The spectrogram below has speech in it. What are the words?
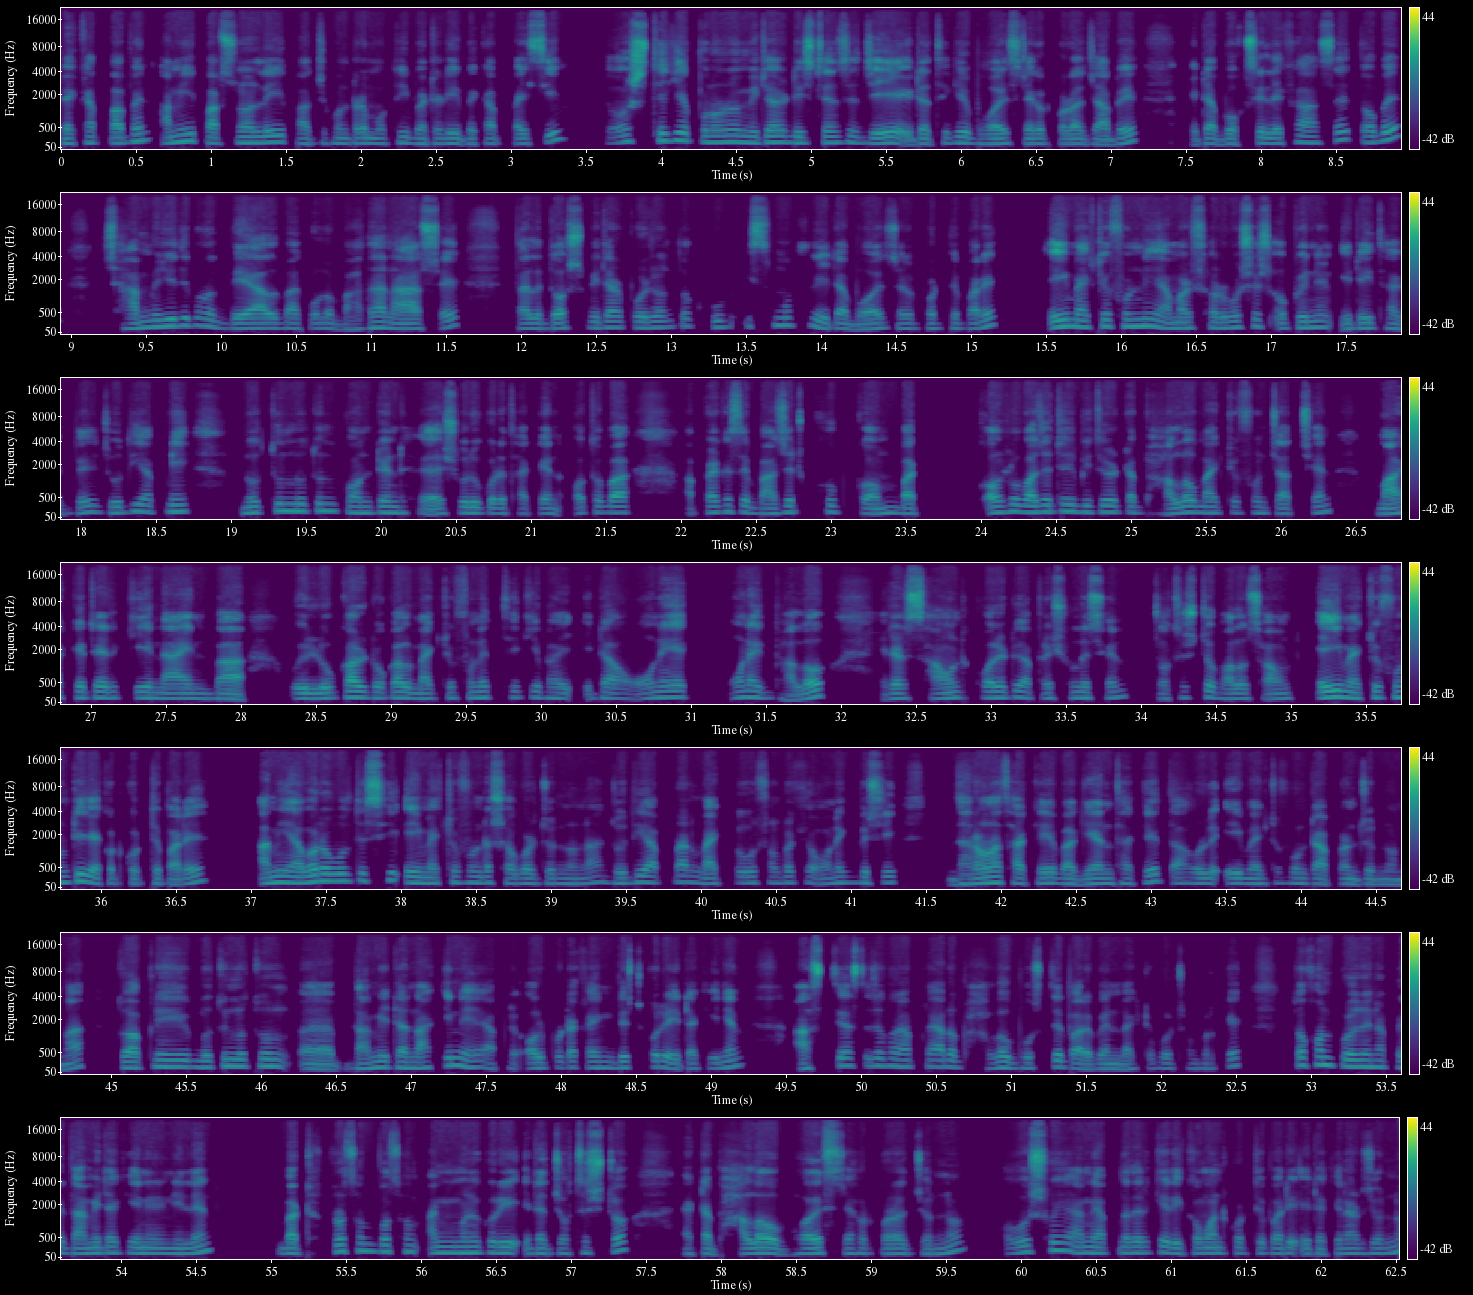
ব্যাকআপ পাবেন। আমি পার্সোনালি পাঁচ ঘণ্টার মতোই ব্যাটারি ব্যাকআপ পাইছি। ১০ থেকে ১৫ মিটার ডিসট্যান্সে যেয়ে এটা থেকে ভয়েস রেকর্ড করা যাবে। এটা বক্সে লেখা আছে। তবে সামনে যদি কোনো দেয়াল বা কোনো বাধা না আসে তাহলে ১০ মিটার পর্যন্ত খুব স্মুথলি এটা ভয়েস রেকর্ড করতে পারে। এই মাইক্রোফোন নিয়ে আমার সর্বশেষ ওপিনিয়ন এটাই থাকবে। যদি আপনি নতুন, নতুন কনটেন্ট শুরু করে থাকেন অথবা আপনার কাছে বাজেট খুব কম বাট অল্প বাজেটের ভিতরে একটা ভালো মাইক্রোফোন চাচ্ছেন, মার্কেটের K9 বা ওই লোকাল-টোকাল মাইক্রোফোনের থেকে ভাই এটা অনেক, অনেক ভালো। এটার সাউন্ড কোয়ালিটি আপনি শুনেছেন, যথেষ্ট ভালো সাউন্ড। এই মাইক্রোফোনটি রেকর্ড করতে পারে। আমি আবারও বলতেছি এই মাইক্রোফোনটা সবার জন্য না। যদি আপনার মাইক্রোফোন সম্পর্কে অনেক বেশি ধারণা থাকে বা জ্ঞান থাকে তাহলে এই মাইক্রোফোনটা আপনার জন্য না। তো আপনি নতুন, নতুন দামিটা না কিনে আপনি অল্প টাকা ইনভেস্ট করে এটা কিনেন। আস্তে, আস্তে যখন আপনি আরও ভালো বুঝতে পারবেন মাইক্রোফোন সম্পর্কে তখন প্রয়োজন আপনি দামিটা কিনে নিলেন। বাট ১ম, ১ম আমি মনে করি এটা যথেষ্ট একটা ভালো ভয়েস রেকর্ড করার জন্য। অবশ্যই আমি আপনাদেরকে রিকমেন্ড করতে পারি এটা কেনার জন্য।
